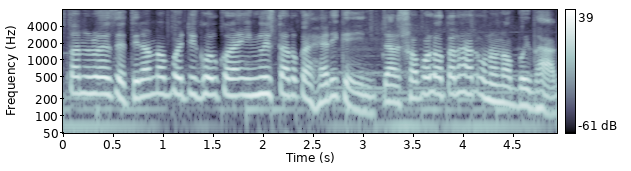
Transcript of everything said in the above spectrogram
স্থানে রয়েছে তিরানব্বইটি গোল করা ইংলিশ তারকা হ্যারি কেইন, যার সফলতার হার উননব্বই ভাগ।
